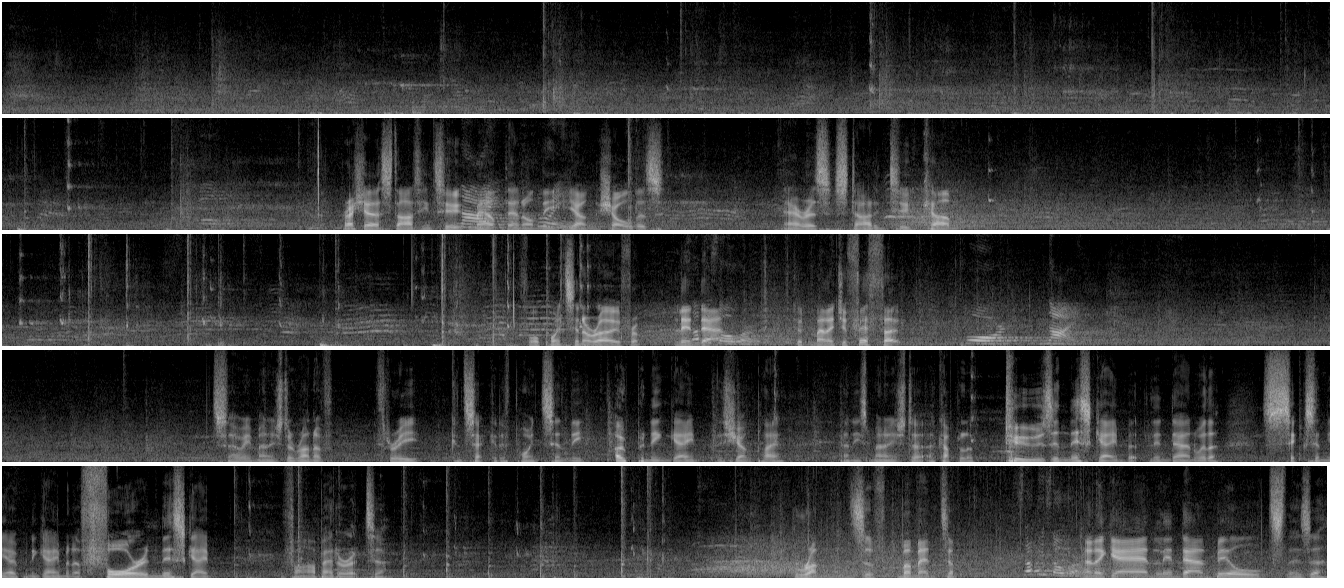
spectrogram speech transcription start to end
Pressure starting to Nine, mount then on the young shoulders. Errors starting to come. Four points in a row from Lin Dan. Couldn't manage a fifth though. Four, nine. So he managed a run of three consecutive points in the opening game, this young player. And he's managed a, a couple of twos in this game, but Lin Dan with a six in the opening game and a four in this game. Far better at uh, runs of momentum. And again, Lin Dan builds. There's a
